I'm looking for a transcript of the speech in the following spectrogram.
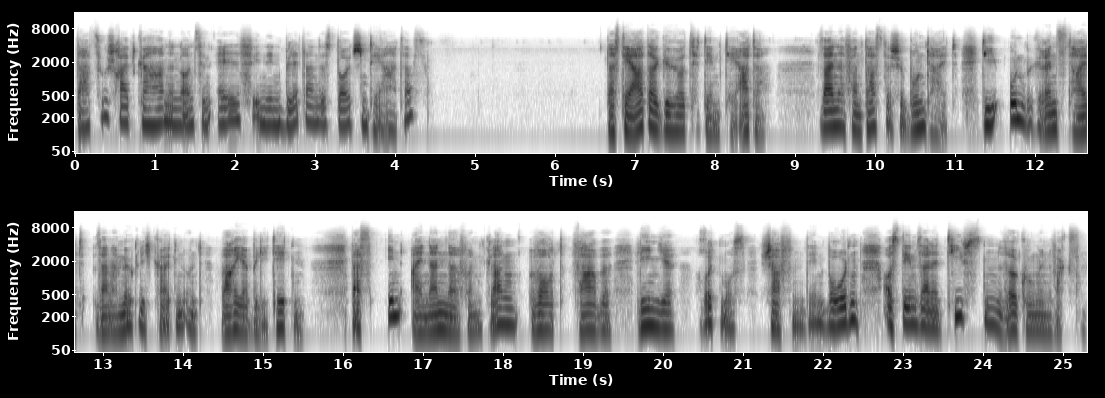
Dazu schreibt Kahane 1911 in den Blättern des Deutschen Theaters. Das Theater gehört dem Theater. Seine fantastische Buntheit, die Unbegrenztheit seiner Möglichkeiten und Variabilitäten, das Ineinander von Klang, Wort, Farbe, Linie, Rhythmus schaffen den Boden, aus dem seine tiefsten Wirkungen wachsen.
